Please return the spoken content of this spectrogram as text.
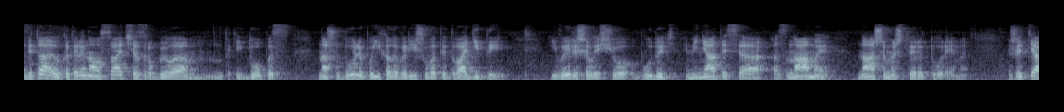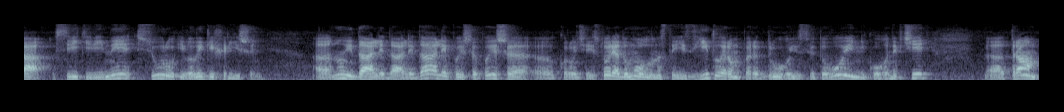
Вітаю! Катерина Осадча зробила такий допис. Нашу долю поїхали вирішувати два діди. І вирішили, що будуть мінятися з нами нашими ж територіями. Життя в світі війни, сюру і великих рішень. Е, Ну і далі, далі, далі, пише, пише. Е, Коротше, історія домовленостей з Гітлером перед Другою світовою нікого не вчить. Е, Трамп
